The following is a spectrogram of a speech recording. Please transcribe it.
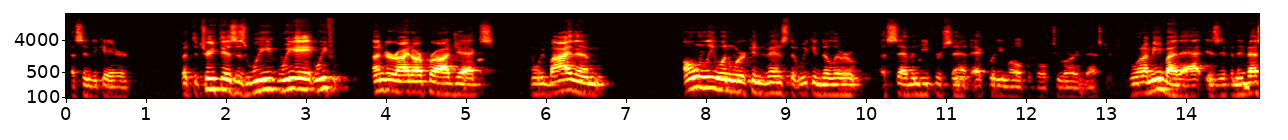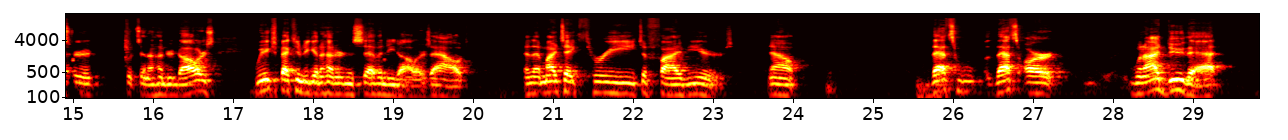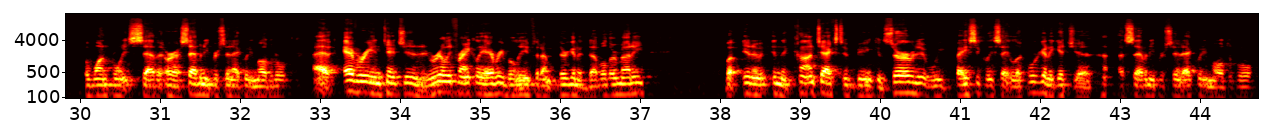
a syndicator. But the truth is, is we we we underwrite our projects and we buy them only when we're convinced that we can deliver a 70% equity multiple to our investors. And what I mean by that is if an investor puts in $100, we expect him to get $170 out, and that might take three to five years. Now, that's that's our when I do that, a 1.7 or a 70% equity multiple, I have every intention and really, frankly, every belief that I'm, they're going to double their money. But in, a, in the context of being conservative, we basically say, look, we're going to get you a 70% equity multiple.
